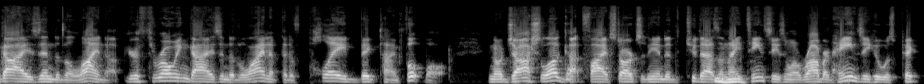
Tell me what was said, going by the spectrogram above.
guys into the lineup. You're throwing guys into the lineup that have played big time football. You know, Josh Lugg got five starts at the end of the 2019 mm-hmm. season when Robert Hainsey, who was picked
